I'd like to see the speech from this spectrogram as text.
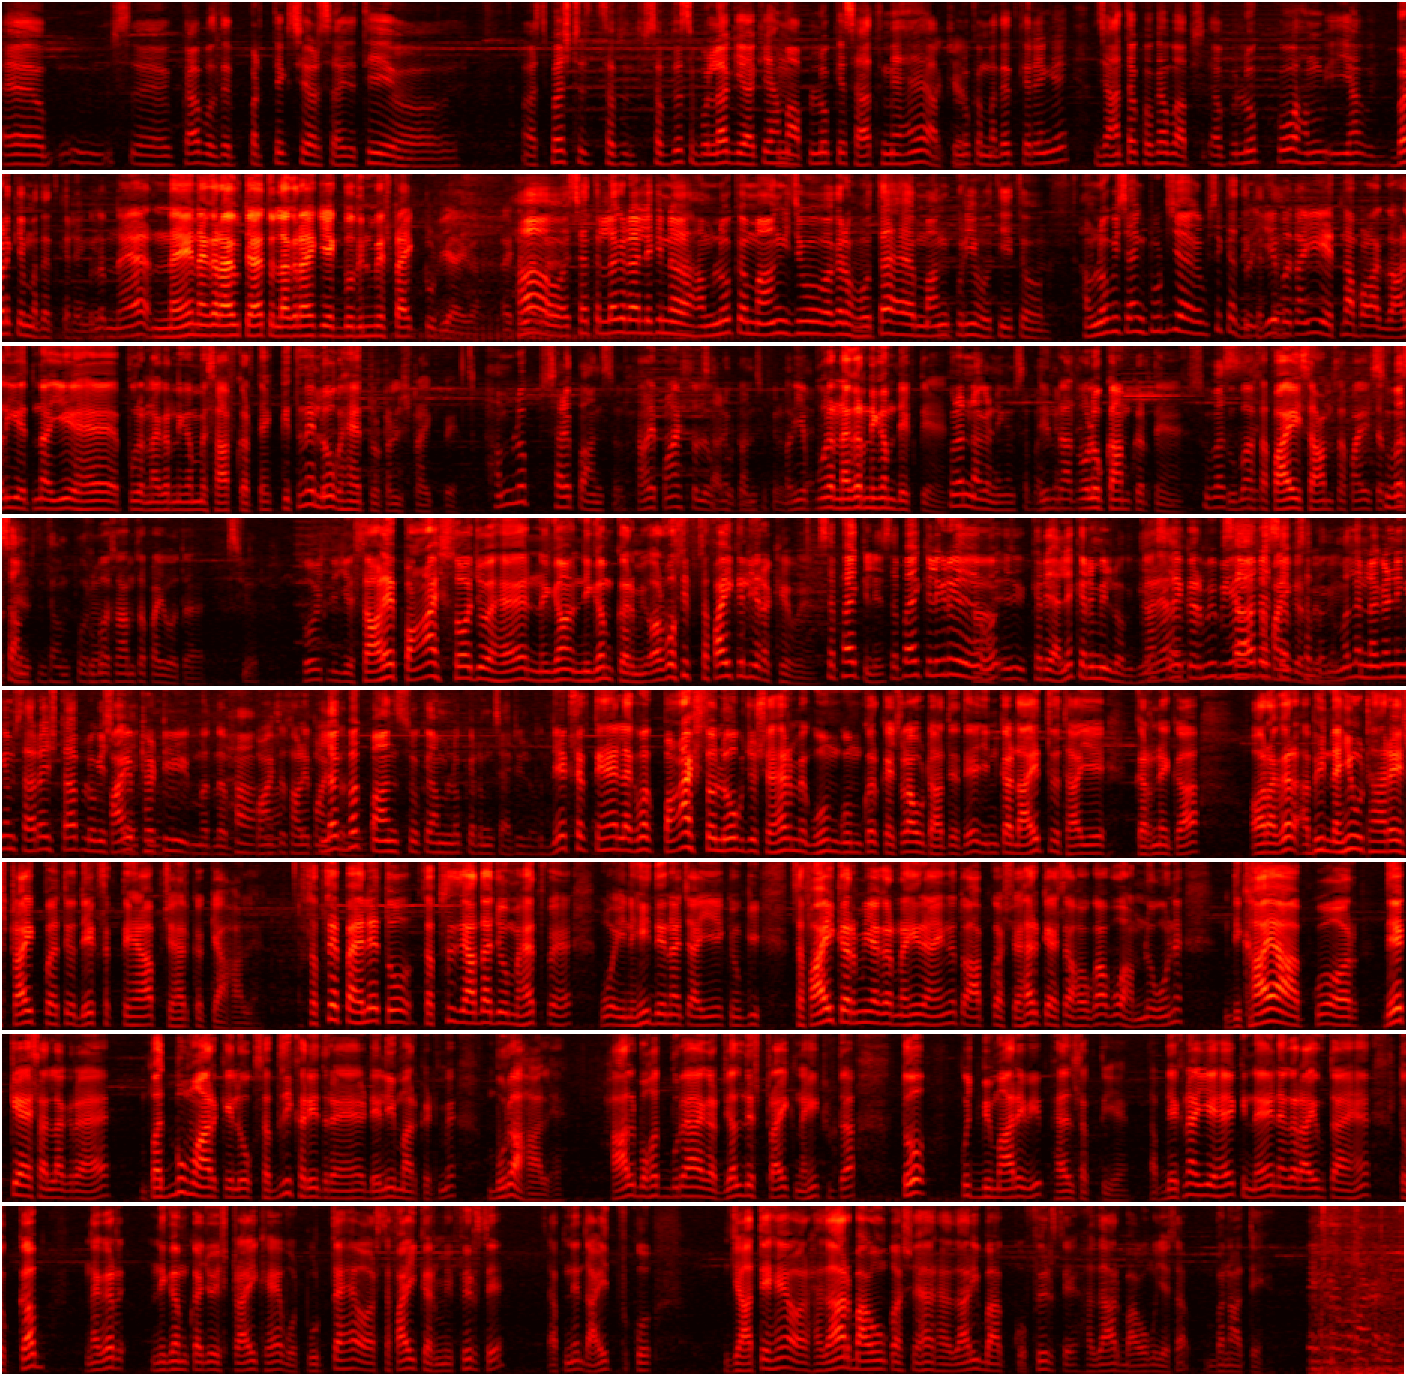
क्या बोलते प्रत्यक्ष थी स्पष्ट शब्दों से बोला गया कि हम आप लोग के साथ में हैं आप अच्छा। लोग का मदद करेंगे। जहाँ तक होगा आप, आप लोग को हम यहाँ बढ़ के मदद करेंगे। मतलब नया नए नगर आयुक्त आए तो लग रहा है कि एक दो दिन में स्ट्राइक टूट जाएगा। हाँ ऐसा तो लग रहा है लेकिन हम लोग का मांग जो अगर होता है मांग पूरी होती है तो हम लोग भी चाहेंगे टूट जाएगा उससे क्या तो ये बताइए इतना बड़ा गाड़ी इतना ये है पूरा नगर निगम में साफ़ करते हैं कितने लोग हैं टोटल स्ट्राइक पे? हम लोग साढ़े पाँच सौ। साढ़े पाँच सौ लोग पाँच सौ और ये पूरा नगर निगम देखते हैं? पूरा नगर निगम सफ़ाई दिन रात वो लोग काम करते हैं? सुबह सुबह सफ़ाई शाम सफ़ाई सुबह शाम पूरा सुबह शाम सफ़ाई होता है. सोच लीजिए साढ़े पाँच सौ जो है निगम निगम कर्मी और वो सिर्फ़ सफ़ाई के लिए रखे हुए हैं। सफ़ाई के लिए सफ़ाई के लिए हाँ। कार्यालय कर्मी लोग भी कार्यालय कर्मी भी हैं सारे सफ़ाई कर्मी मतलब नगर निगम सारा स्टाफ लोग फाइव थर्टी मतलब हाँ, पाँच सौ। साढ़े पाँच लगभग पाँच सौ के हम लोग कर्मचारी लोग तो देख सकते हैं लगभग 500 लोग जो शहर में घूम घूम कर कचरा उठाते थे जिनका दायित्व था ये करने का और अगर अभी नहीं उठा रहे स्ट्राइक पर तो देख सकते हैं आप शहर का क्या हाल है। सबसे पहले तो सबसे ज़्यादा जो महत्व है, वो इन्हें देना चाहिए, क्योंकि सफ़ाई कर्मी अगर नहीं रहेंगे तो आपका शहर कैसा होगा, वो हम लोगों ने दिखाया आपको और देख के ऐसा लग रहा है। बदबू मार के लोग सब्ज़ी खरीद रहे हैं, डेली मार्केट में, बुरा हाल है। हाल बहुत बुरा है, अगर जल्द स्ट्राइक नहीं टूटा तो कुछ बीमारी भी फैल सकती है। अब देखना यह है कि नए नगर आयुक्त आए हैं तो कब नगर निगम का जो स्ट्राइक है, वो टूटता है और सफ़ाई कर्मी फिर से अपने दायित्व को जाते हैं और हज़ार बागों का शहर हज़ारी बाग को फिर से हज़ार बागों जैसा बनाते हैं।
